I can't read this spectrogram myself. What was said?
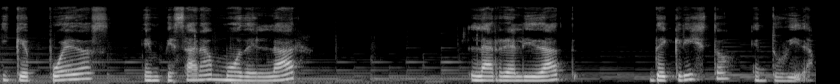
y que puedas empezar a modelar la realidad de Cristo en tu vida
